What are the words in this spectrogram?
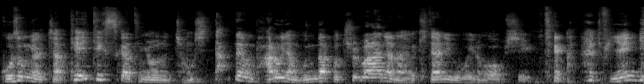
고속열차 KTX 같은 경우는 정시 딱 되면 바로 그냥 문 닫고 출발하잖아요. 기다리고 뭐 이런 거 없이. 근데 비행기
